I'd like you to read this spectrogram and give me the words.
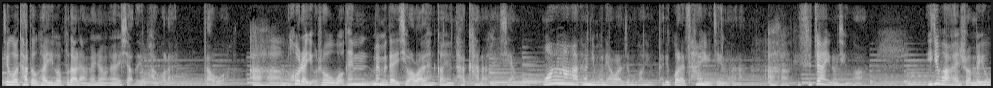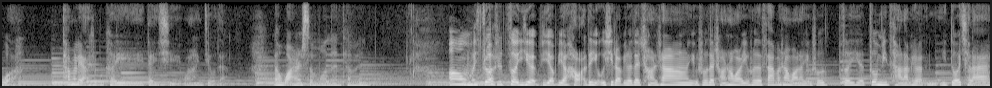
结果他走开以后不到两分钟，哎，小的又跑过来找我。啊哈，或者有时候我跟妹妹在一起玩，玩的很高兴，他看了很羡慕，哇，他说你们俩玩的这么高兴，他就过来参与进来了。啊哈，是这样一种情况。一句话还是说没有我，他们俩是不可以在一起玩很久的。那玩什么呢？他们？嗯，我们主要是做一些比较比较好玩的游戏了，比如说在床上，有时候在床上玩，有时候在沙发上玩了，有时候做一些捉迷藏了，比如说你躲起来，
